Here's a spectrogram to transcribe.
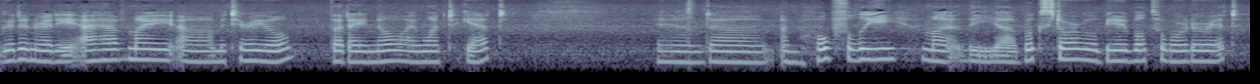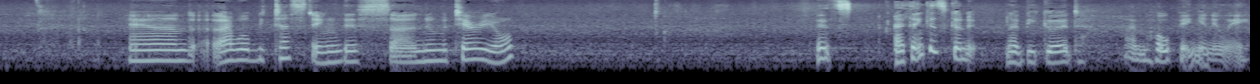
Good and ready. I have my uh, material that I know I want to get, and uh, I'm hopefully my the uh, bookstore will be able to order it, and I will be testing this uh, new material. It's I think it's gonna be good. I'm hoping anyway.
